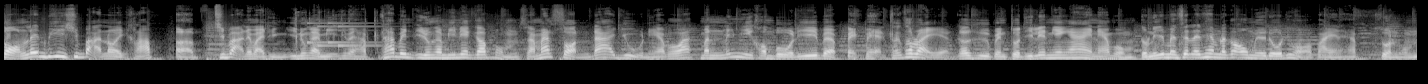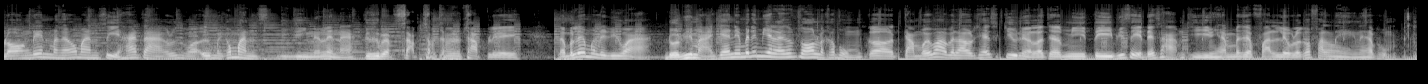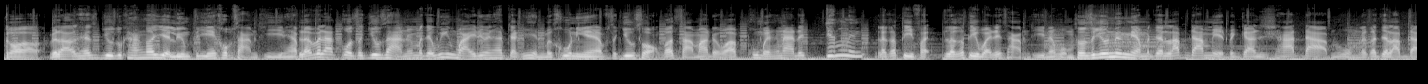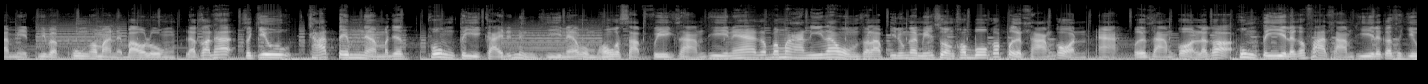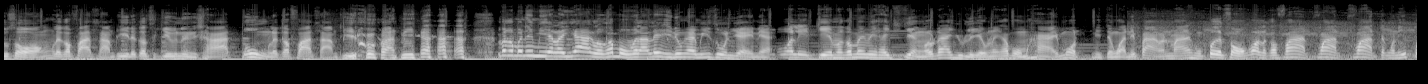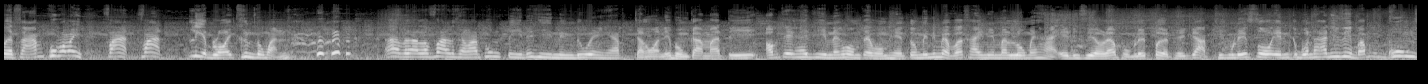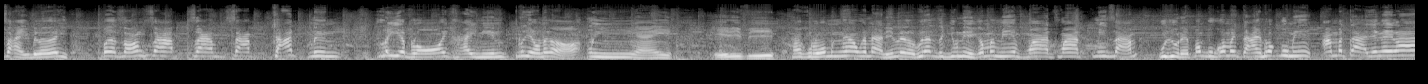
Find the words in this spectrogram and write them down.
สอนเล่นพี่ชิบะหน่อยครับ ชิบะเนี่ยหมายถึงอินุงามิใช่ไหมครับ ถ้าเป็นอินุงามิเนี่ยก็ผมสามารถสอนได้อยู่นะครับ เพราะว่ามันไม่มีคอมโบที่แบบแปลกๆทั้งเท่าไหร่ก็คือเป็นตัวที่เล่นง่ายๆนะครับผม ตรงนี้จะเป็นเซตไอเทมแล้วก็โอเมโดที่ผมเอาไปนะครับ ส่วนผมลองเล่นมาแล้วมัน4ี่ห้าจาก็รู้สึกว่าเออมันก็มันจริงๆนั่นแหละนะ คือแบบสับสับสับสับเลยเรามาเริ่มกันเลยดีกว่า โดยพี่หมาแกเนี่ยไม่ได้มีอะไรซับซ้อนหรอกครับผม ก็จำไว้ว่าเวลาเราใช้สกิลเนี่ยเราจะมีตีพิเศษได้ 3 ทีนะครับ มันจะฟันเร็วแล้วก็ฟันแรงนะครับผม ก็เวลาเราใช้สกิลทุกครั้งก็อย่าลืมตีให้ครบ 3 ทีนะครับ แล้วเวลากดสกิล3เนี่ยมันจะวิ่งไวด้วยนะครับ จากที่เห็นเมื่อคู่นี้นะครับ สกิล2ก็สามารถแบบว่าพุ่งไปข้างหน้าได้จึ้งหนึง แล้วก็ตีไฟแล้วก็ตีไวได้ 3 ทีนะผม ส่วนสกิลหนึ่งเนี่ยมันจะรับดาเมจเป็นการชาร์จดาบนะผม แล้วก็จะรับดาเมจที่แบบพุ่งเข้ามาเนี่ยเบาลง แล้วก็ถ้าสกิลชาร์จเต็มเนี่ยมันจะพุ่งตีไกลได้หนึ่งทีนะครับผมพร้อมกับสับฟรีอีกสามทีนะฮะก็ประมาณนี้นะผมสำหรับอินุงามิส่วนคอมโบก็เปิด 3 ก่อนอะเปิด 3 ก่อนแล้วก็พุ่งตีแล้วก็ฟาด 3 ทีแล้วก็สกิล2แล้วก็ฟาด 3 ทีแล้วก็สกิล1ชาร์จปุ้งแล้วก็ฟาด 3 ทีประมาณนี้มันก็ไม่ได้มีอะไรยากหรอกครับผมเวลาเล่นอินุงมิส่วนใหญ่เนี่ยว่าเลดเกมมันก็ไม่มีใครเถียงเราได้อยู่แล้วนะครับผมหายหมดนี่จังหวะนี้ป่ามันมาผมเปิด2ก่อนแล้วก็ฟาดฟาดฟาดจังหวะนี้เปิด3พุ่งเข้าไปฟาดฟาดเรียบร้อยขึ้นสวรรค์อ่าเวลาเราฟาดเราสามารถพุ่งตีได้ทีหนึ่งด้วยนะครับจังหวะนี้ผมกลับมาตีออบเจกต์ให้ทีมนะครับผมแต่ผมเห็นตรงมินิแมปว่าใครนี่มันลงไปหาเอดีเซลแล้วผมเลยเปิดเพลงดาบคิงเลสโซเอ็นกระบวนท่าที่สิบครับพุ่งใส่ไปเลย เปิดสองสับสับสับชาร์จหนึ่ง เรียบร้อยใครนินเปรี้ยวนะเหรอนี่ไง ADC ฮาคุโรมึงเห้าขนาดนี้เลยเหรอเพื่อนสกิลหนีก็ไม่มีฟาดฟาดมีสามกูอยู่ในป้อมกูก็ไม่ตายเพราะกูมีอมตะยังไงล่ะ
